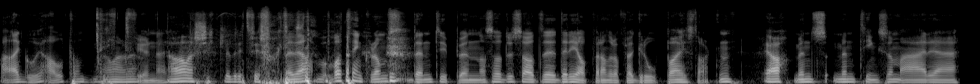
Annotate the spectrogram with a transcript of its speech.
Han er god i alt, han drittfyren der. ja, han er skikkelig drittfyr, faktisk. Men ja, hva tenker du om den typen Altså, Du sa at eh, dere hjalp hverandre opp fra gropa i starten. Ja, Men, men ting som er eh,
